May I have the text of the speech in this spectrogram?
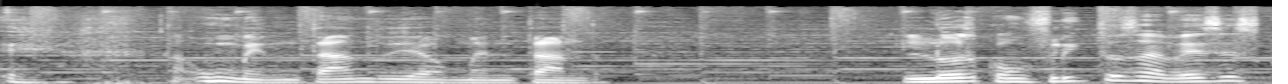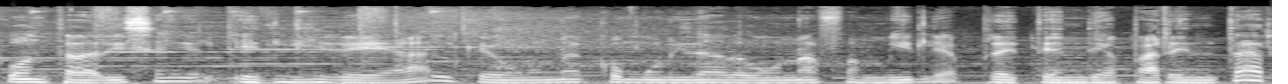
eh, aumentando y aumentando. Los conflictos a veces contradicen el, el, ideal que una comunidad o una familia pretende aparentar.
